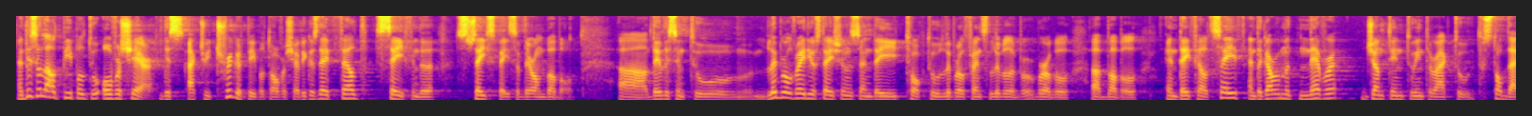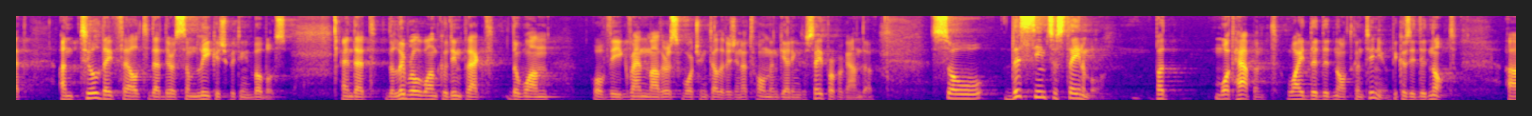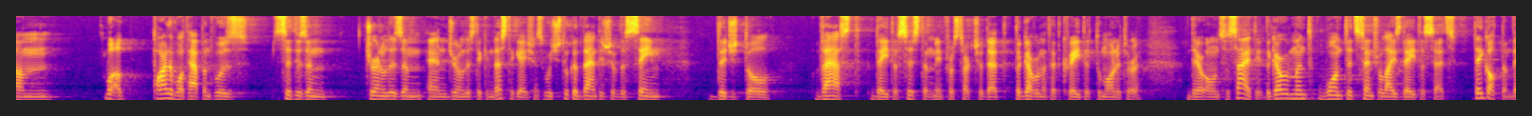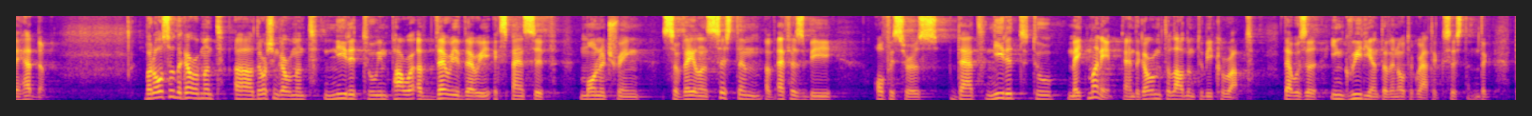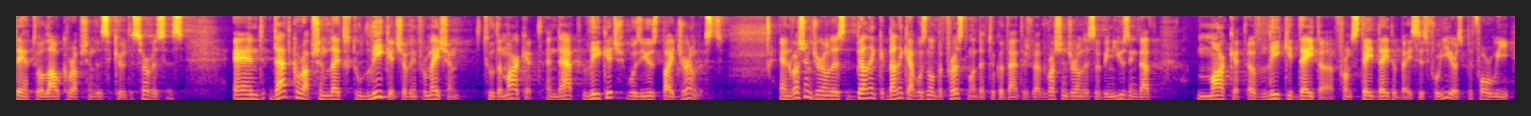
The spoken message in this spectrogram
And this allowed people to overshare. This actually triggered people to overshare because they felt safe in the safe space of their own bubble. Uh, they listened to liberal radio stations and they talked to liberal friends, liberal verbal uh, bubble, and they felt safe. And the government never jumped in to interact to, to stop that until they felt that there's some leakage between bubbles and that the liberal one could impact the one of the grandmothers watching television at home and getting the state propaganda. So this seemed sustainable. But what happened? Why did it not continue? Because it did not. Um, well, part of what happened was citizen journalism and journalistic investigations, which took advantage of the same digital vast data system infrastructure that the government had created to monitor their own society. The government wanted centralized data sets. They got them, they had them. But also the government, uh, the Russian government needed to empower a very, very expensive monitoring surveillance system of FSB officers that needed to make money, and the government allowed them to be corrupt. That was an ingredient of an autocratic system. They had to allow corruption the security services. And that corruption led to leakage of information to the market, and that leakage was used by journalists. And Russian journalists, Bellingcat was not the first one that took advantage of that. Russian journalists have been using that market of leaky data from state databases for years before we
